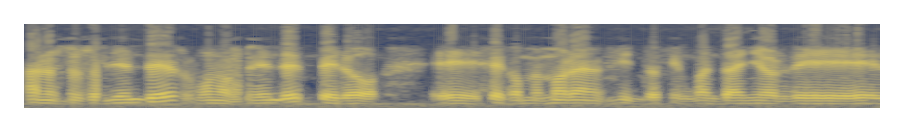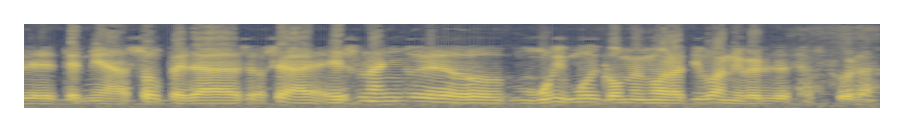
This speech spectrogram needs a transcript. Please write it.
a, nuestros oyentes, buenos oyentes, pero eh, se conmemoran 150 años de, determinadas óperas. O sea, es un año muy, muy conmemorativo a nivel de zarzuela.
